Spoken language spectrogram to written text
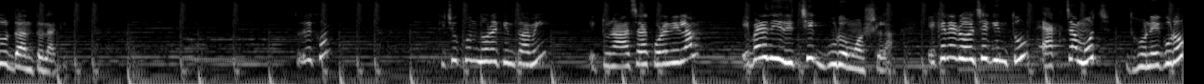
দুর্দান্ত লাগে। তো দেখুন, কিছুক্ষণ ধরে কিন্তু আমি একটু নাড়াচাড়া করে নিলাম। এবারে দিয়ে দিচ্ছি গুঁড়ো মশলা। এখানে রয়েছে কিন্তু এক চামচ ধনে গুঁড়ো,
